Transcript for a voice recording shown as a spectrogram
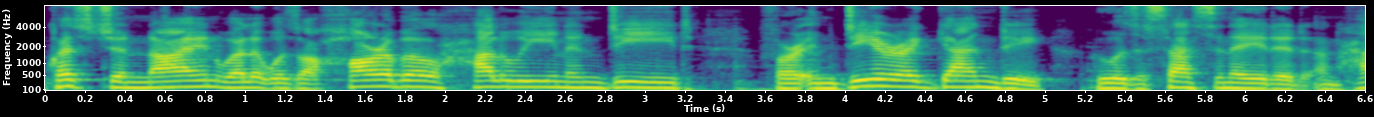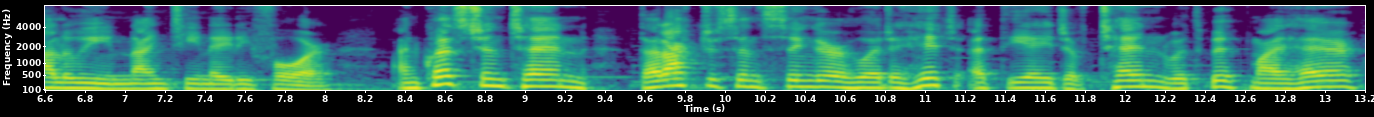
Question 9 well, it was a horrible Halloween indeed for Indira Gandhi, who was assassinated on Halloween 1984. And question 10 that actress and singer who had a hit at the age of 10 with Whip My Hair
